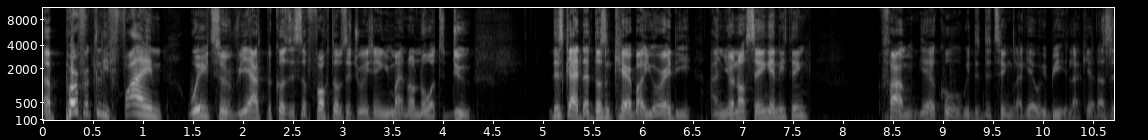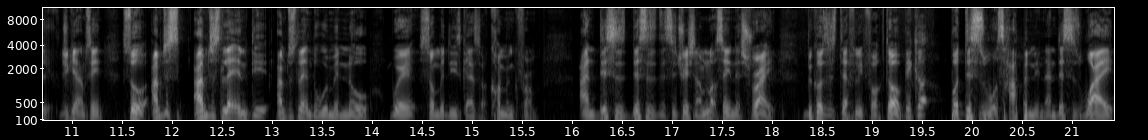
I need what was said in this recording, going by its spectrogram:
a perfectly fine way to react because it's a fucked up situation. You might not know what to do. This guy that doesn't care about you already and you're not saying anything, fam, yeah, cool. We did the thing. Like, yeah, we beat. Like, yeah, that's it. Do you get what I'm saying? So I'm just, I'm just letting the, I'm just letting the women know where some of these guys are coming from. And this is, this is the situation. I'm not saying it's right because it's definitely fucked up. Because- but this is what's happening, and this is why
